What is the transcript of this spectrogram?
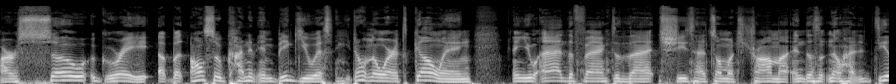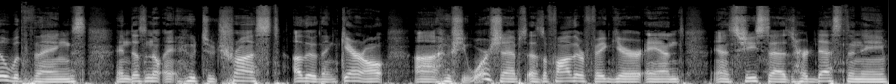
are so great, uh, but also kind of ambiguous, and you don't know where it's going and you add the fact that she's had so much trauma and doesn't know how to deal with things and doesn't know who to trust other than Geralt, uh, who she worships as a father figure and, as she says, her destiny,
